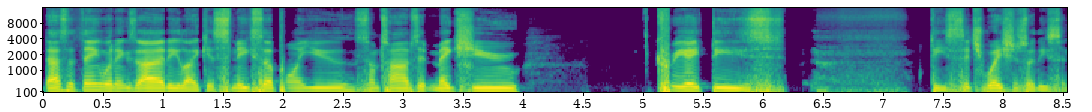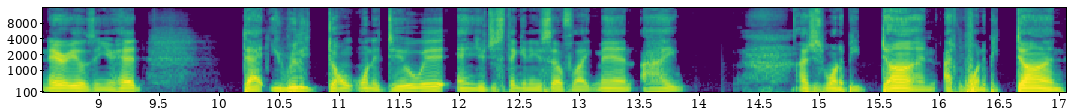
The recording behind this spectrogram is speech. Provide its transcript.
That's the thing with anxiety. Like it sneaks up on you. Sometimes it makes you create these these situations or these scenarios in your head that you really don't want to deal with and you're just thinking to yourself like man i i just want to be done. I want to be done.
